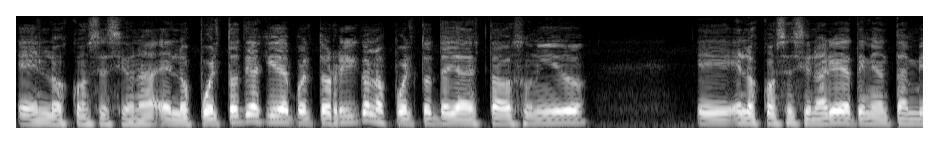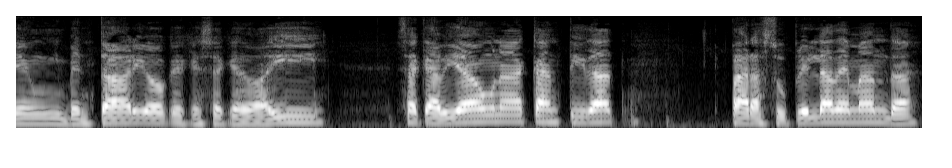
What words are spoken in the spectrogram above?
en los concesionarios, en los puertos de aquí de Puerto Rico, en los puertos de allá de Estados Unidos, eh, en los concesionarios ya tenían también un inventario que, que se quedó ahí, o sea que había una cantidad para suplir la demanda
